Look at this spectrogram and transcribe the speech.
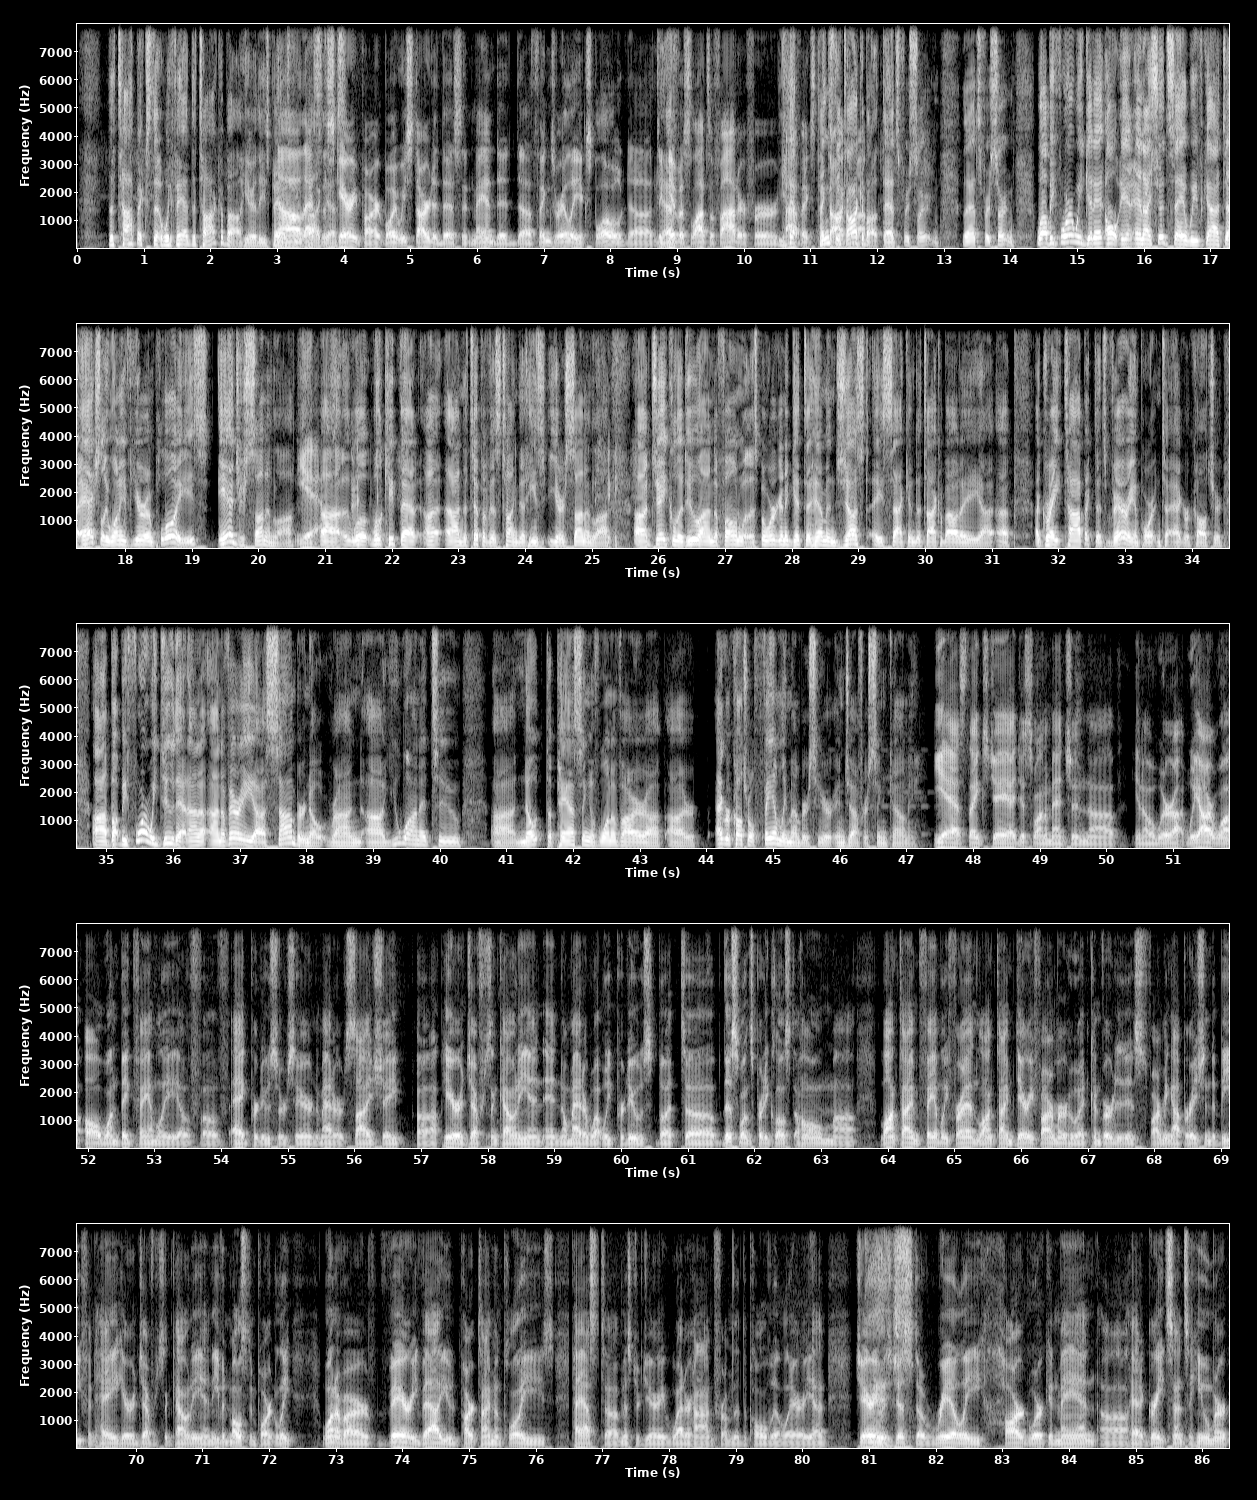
the topics that we've had to talk about here these past no, that's podcasts. the scary part. Boy, we started this, and man, did uh, things really explode uh, to Yeah. give us lots of fodder for Yeah, topics to things talk to talk about. about. That's for certain. That's for certain. Well, before we get in, oh, and, and I should say we've got uh, actually one of your employees and your son-in-law. Yeah, Uh, we'll we'll keep that uh, on the tip of his tongue that he's your son-in-law, uh, Jake Ledoux, on the phone with us. But we're going to get to him in just a second to talk about a uh, a, a great topic that's very important to agriculture. Uh, but before we do that, on a, on a very uh, somber note, Ron, uh, you wanted to uh, note the passing of one of our uh, our agricultural family members here in Jefferson County. Yes, thanks, Jay. I just want to mention, uh, you know, we're uh, we are one, all one big family of, of ag producers here, no matter size, shape, uh, here in Jefferson County, and, and no matter what we produce. But uh, this one's pretty close to home. Uh, longtime family friend, longtime dairy farmer who had converted his farming operation to beef and hay here in Jefferson County, and even most importantly, one of our very valued part-time employees passed uh, Mr. Gerry Wetterhahn from the Depauville area. And Gerry was just a really hard-working man, uh, had a great sense of humor,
